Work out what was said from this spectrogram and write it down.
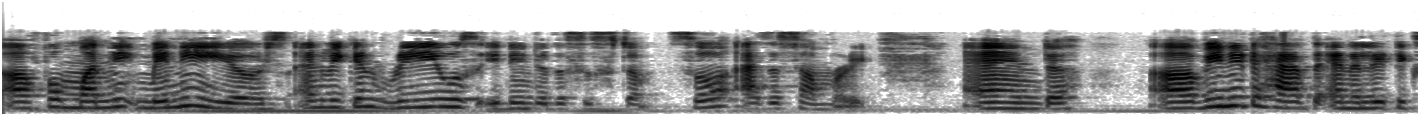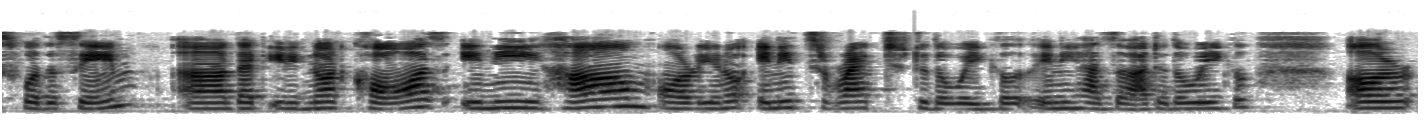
uh, for many many years. And we can reuse it into the system. So as a summary. And uh, uh, we need to have the analytics for the same uh, that it did not cause any harm or you know any threat to the vehicle any hazard to the vehicle or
